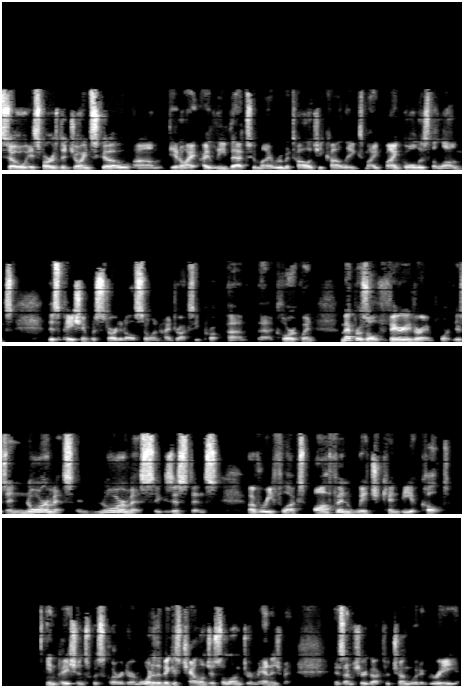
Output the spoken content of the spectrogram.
so as far as the joints go, um, you know, I, I, leave that to my rheumatology colleagues. My my goal is the lungs. This patient was started also on hydroxychloroquine. Um, uh, Meprazole, very very important. There's enormous enormous existence of reflux, often which can be occult in patients with scleroderma. One of the biggest challenges to long-term management, as I'm sure Dr. Chung would agree,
